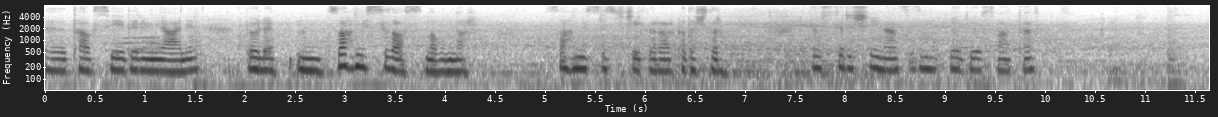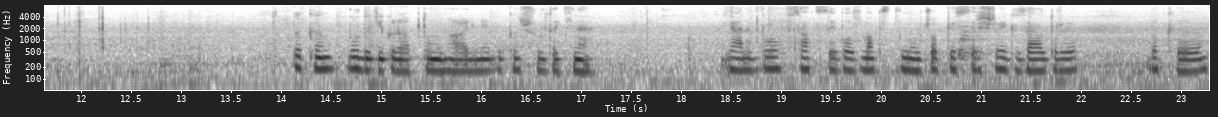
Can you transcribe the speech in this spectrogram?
Ee, tavsiye ederim yani. Böyle zahmetsiz aslında bunlar. Zahmetsiz çiçekler arkadaşlarım. Gösterişiyle sizi mutlu ediyor zaten. Bakın buradaki graptomun haline. Bakın şuradakine. Yani bu saksıyı bozmak istemiyorum. Çok gösterişli ve güzel duruyor. Bakın.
